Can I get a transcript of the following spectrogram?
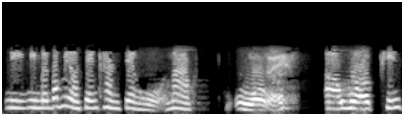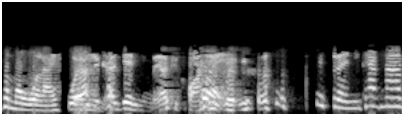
你你们都没有先看见我，那我对，呃我凭什么我来我要去看见你们，要去夸你们，对，你看他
